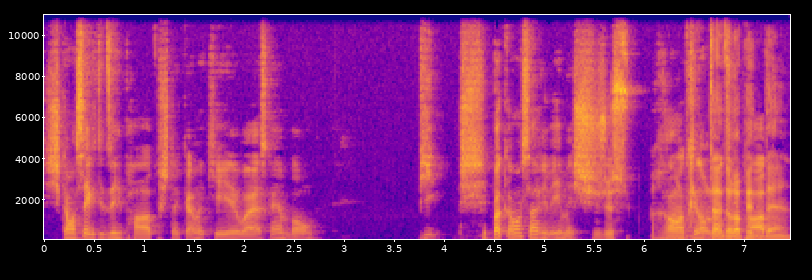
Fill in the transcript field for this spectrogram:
J'ai commencé à écouter du hip-hop, j'étais comme, ok, ouais, c'est quand même bon. Puis, je sais pas comment ça arrivé, mais je suis juste rentré dans le monde hip-hop. dedans.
